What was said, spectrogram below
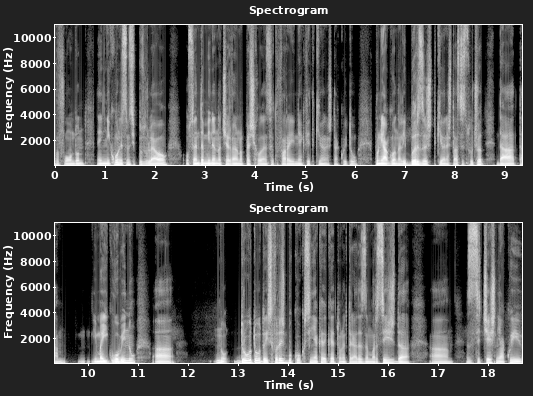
в Лондон. Не, никога не съм си позволявал, освен да мина на червено на пешеходен светофара и някакви такива неща, които понякога, нали, бързаш, такива неща се случват. Да, там има и глоби, но, а, но другото да изхвърлиш буклук си някъде, където не трябва, да замърсиш, да а, засечеш някой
